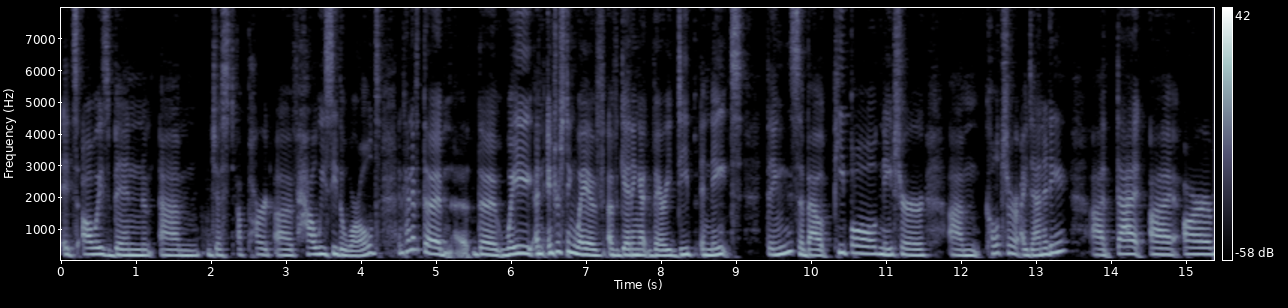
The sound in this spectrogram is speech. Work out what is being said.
it's always been um, just a part of how we see the world and kind of the the way an interesting way of of getting at very deep innate things about people, nature, um, culture, identity uh, that uh, are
